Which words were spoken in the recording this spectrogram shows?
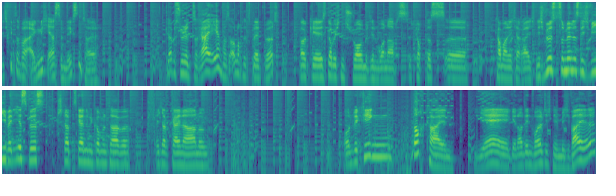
Dich gibt's aber eigentlich erst im nächsten Teil. Ich glaube, es ist Runde 3, was auch noch displayed wird. Okay, ist glaube ich ein Troll mit den One-Ups. Ich glaube, das äh, kann man nicht erreichen. Ich wüsste zumindest nicht wie. Wenn ihr es wisst, schreibt es gerne in die Kommentare. Ich habe keine Ahnung. Und wir kriegen doch keinen. Yay, genau den wollte ich nämlich, weil...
